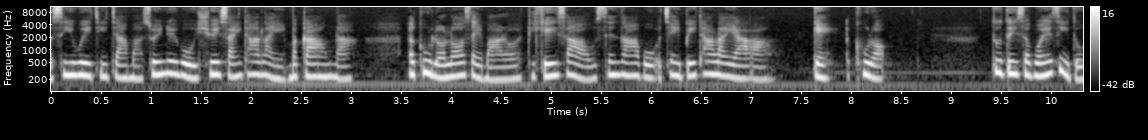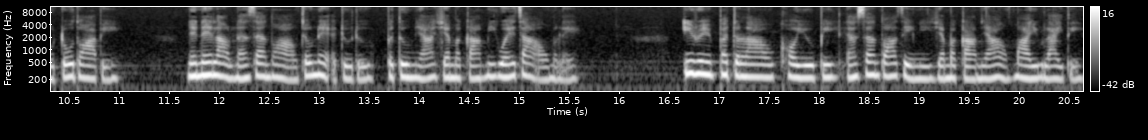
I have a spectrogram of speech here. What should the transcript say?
အစည်းအဝေးကြီးကြားမှာဆွေးနွေးဖို့ရွှေ့ဆိုင်ထားလိုက်ရင်မကောင်းလားအခုလောလောဆယ်မှာတော့ဒီကိစ္စကိုစဉ်းစားဖို့အချိန်ပေးထားလိုက်ရအောင်ကဲအခုတော့သူဒီစပွဲစီတို့တိုးသွားပြီ နည်းနည်းလောက်လန်းဆန်းသွားအောင်ကျုံနဲ့အတူတူဘသူများရမကာမိဝဲကြအောင်မလဲအီရင်ဘတ်တလာကိုခေါ်ယူပြီးလန်းဆန်းသွားစီမီရမကာများကိုမှာယူလိုက်သည်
